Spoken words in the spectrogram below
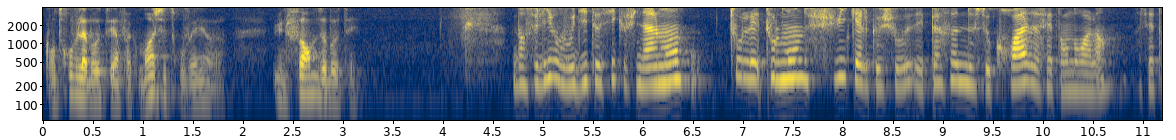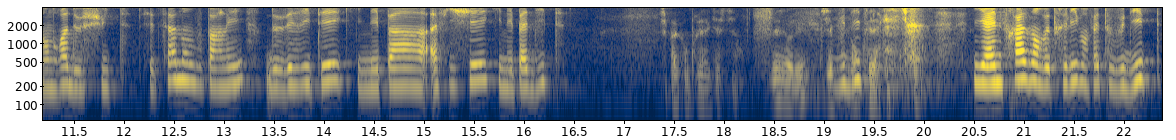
qu'on trouve la beauté. Enfin, que moi, j'ai trouvé une forme de beauté. Dans ce livre, vous dites aussi que finalement, tout, tout le monde fuit quelque chose et personne ne se croise à cet endroit-là, à cet endroit de fuite. C'est de ça dont vous parlez De vérité qui n'est pas affichée, qui n'est pas dite? J'ai pas compris la question. Désolé, j'ai pas compris la question. Il y a une phrase dans votre livre en fait où vous dites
